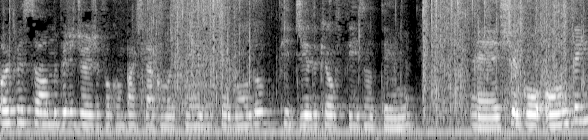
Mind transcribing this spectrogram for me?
Oi pessoal, no vídeo de hoje eu vou compartilhar com vocês o segundo pedido que eu fiz no Temo. É, chegou ontem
